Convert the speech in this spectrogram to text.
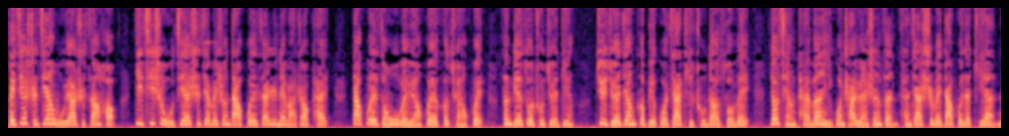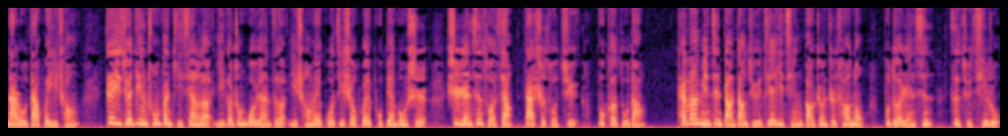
北京时间五月二十三号，第七十五届世界卫生大会在日内瓦召开。大会总务委员会和全会分别作出决定，拒绝将个别国家提出的所谓邀请台湾以观察员身份参加世卫大会的提案纳入大会议程。这一决定充分体现了一个中国原则已成为国际社会普遍共识，是人心所向、大势所趋，不可阻挡。台湾民进党当局借疫情搞政治操弄，不得人心，自取其辱。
